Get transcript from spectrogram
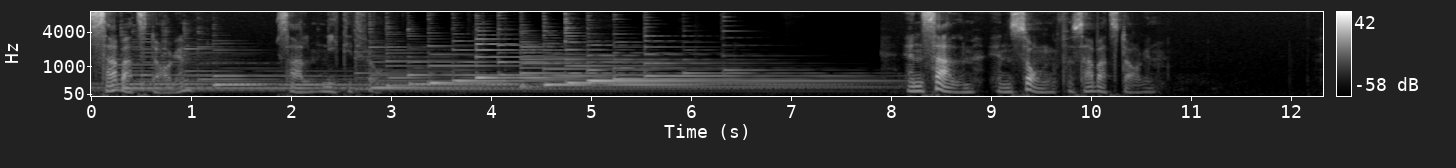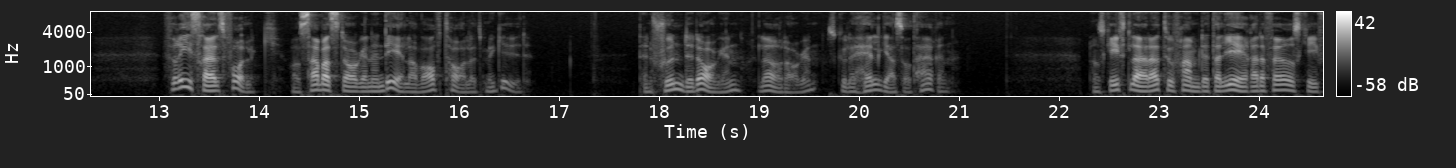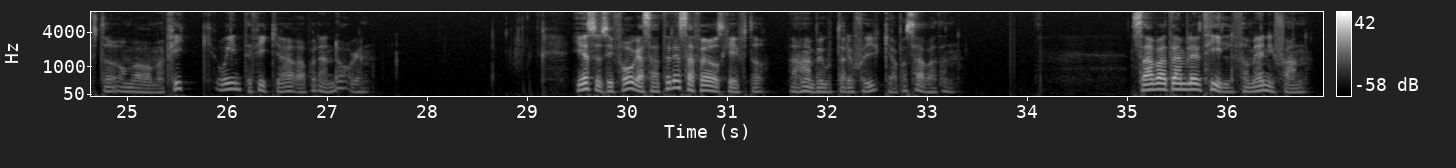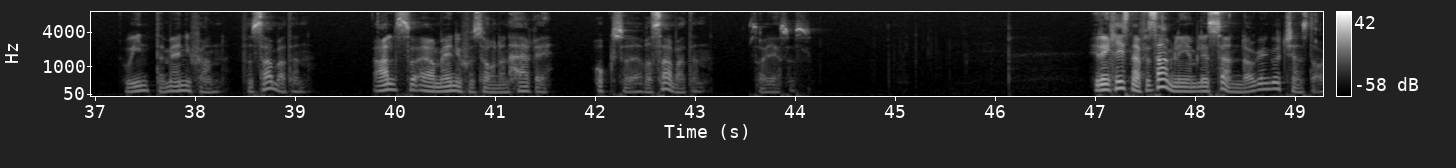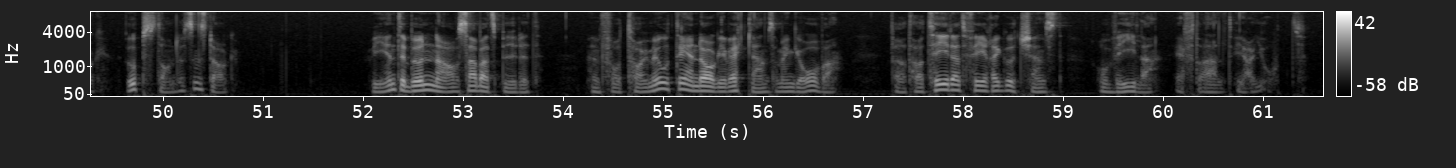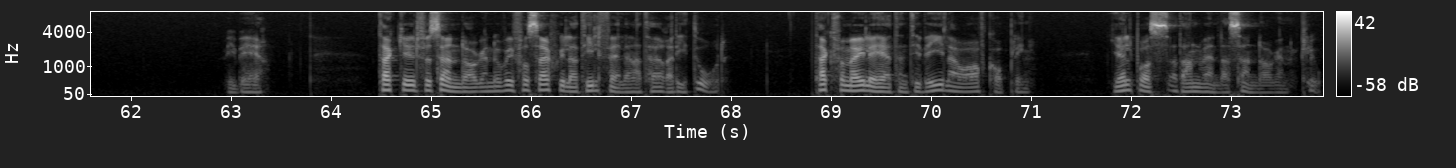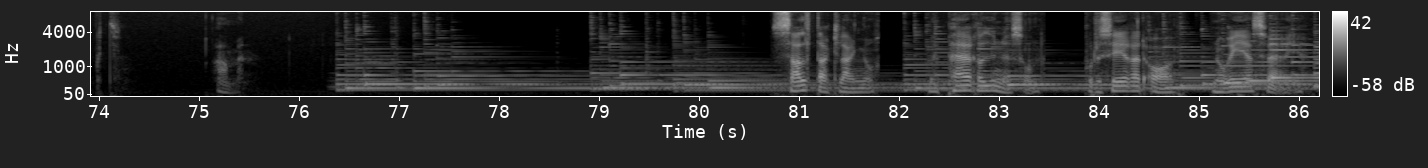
Sabbatsdagen, psalm 92. En psalm, en sång för sabbatsdagen. För Israels folk var sabbatsdagen en del av avtalet med Gud. Den sjunde dagen, lördagen, skulle helgas åt Herren. De skriftlärda tog fram detaljerade föreskrifter om vad man fick och inte fick göra på den dagen. Jesus ifrågasatte dessa föreskrifter när han botade sjuka på sabbaten. Sabbaten blev till för människan och inte människan för sabbaten. Alltså är Människosonen Herre också över sabbaten, sa Jesus. I den kristna församlingen blev söndagen gudstjänstdag, uppståndelsens dag. Vi är inte bundna av sabbatsbudet, men får ta emot det en dag i veckan som en gåva för att ha tid att fira gudstjänst och vila efter allt vi har gjort. Vi ber. Tack Gud för söndagen då vi får särskilda tillfällen att höra ditt ord. Tack för möjligheten till vila och avkoppling. Hjälp oss att använda söndagen klokt. Amen. Saltarklanger med Per Runesson producerad av Norea Sverige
